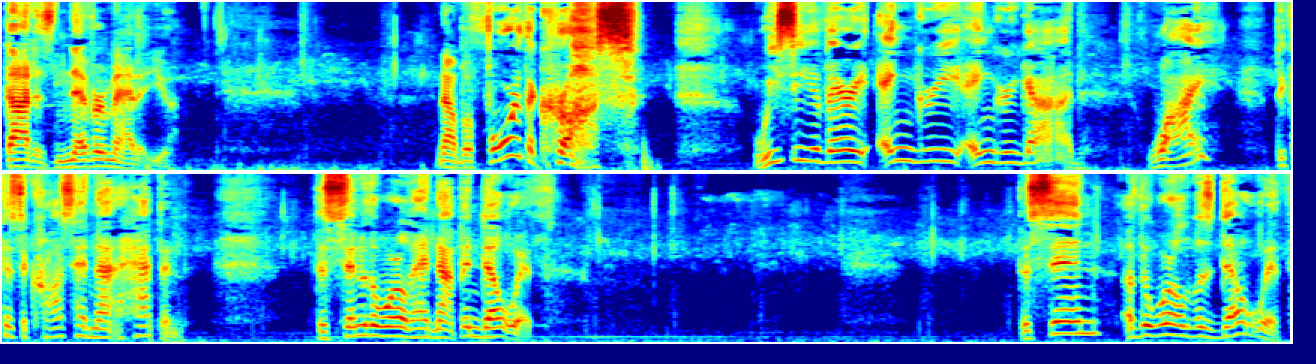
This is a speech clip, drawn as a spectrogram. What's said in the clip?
God is never mad at you. Now, before the cross, we see a very angry, angry God. Why? Because the cross had not happened. The sin of the world had not been dealt with. The sin of the world was dealt with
